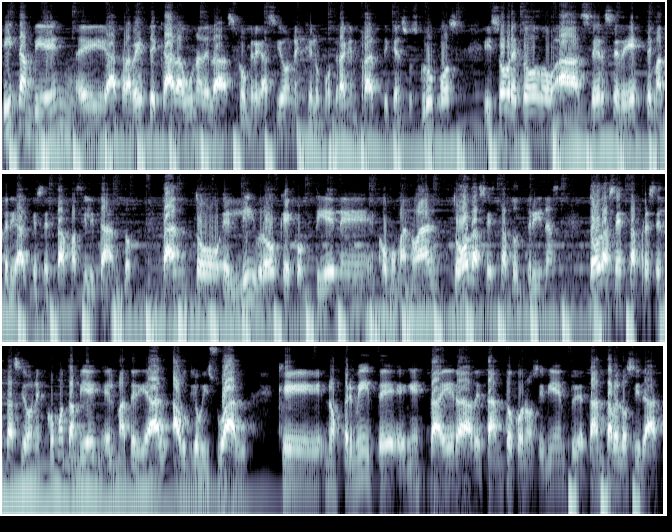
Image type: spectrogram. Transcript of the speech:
y también eh, a través de cada una de las congregaciones que lo pondrán en práctica en sus grupos y sobre todo a hacerse de este material que se está facilitando, tanto el libro que contiene como manual todas estas doctrinas, todas estas presentaciones, como también el material audiovisual que nos permite en esta era de tanto conocimiento y de tanta velocidad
